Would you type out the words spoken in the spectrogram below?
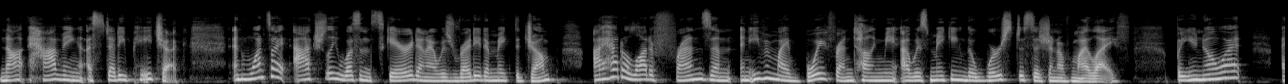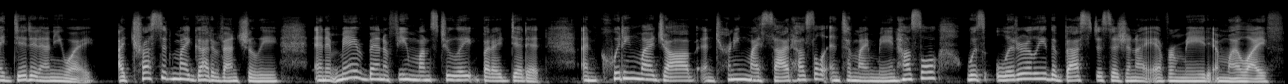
not having a steady paycheck. And once I actually wasn't scared and I was ready to make the jump, I had a lot of friends and, and even my boyfriend telling me I was making the worst decision of my life. But you know what? I did it anyway. I trusted my gut eventually, and it may have been a few months too late, but I did it. And quitting my job and turning my side hustle into my main hustle was literally the best decision I ever made in my life.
